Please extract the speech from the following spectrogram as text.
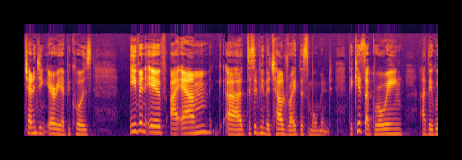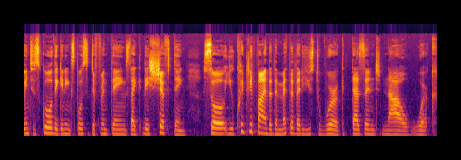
challenging area because even if I am uh, disciplining the child right this moment, the kids are growing. Uh, they're going to school. They're getting exposed to different things. Like they're shifting. So you quickly find that the method that used to work doesn't now work.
